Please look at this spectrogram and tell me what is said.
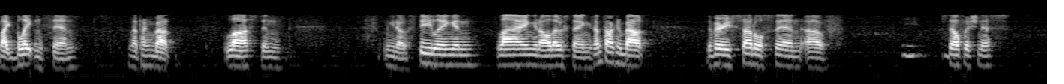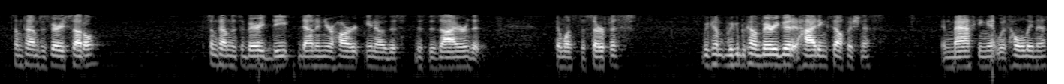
like blatant sin. Not talking about lust and you know stealing and lying and all those things. I'm talking about the very subtle sin of selfishness. Sometimes it's very subtle. Sometimes it's very deep down in your heart. You know this this desire that that wants to surface. We can we can become very good at hiding selfishness and masking it with holiness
